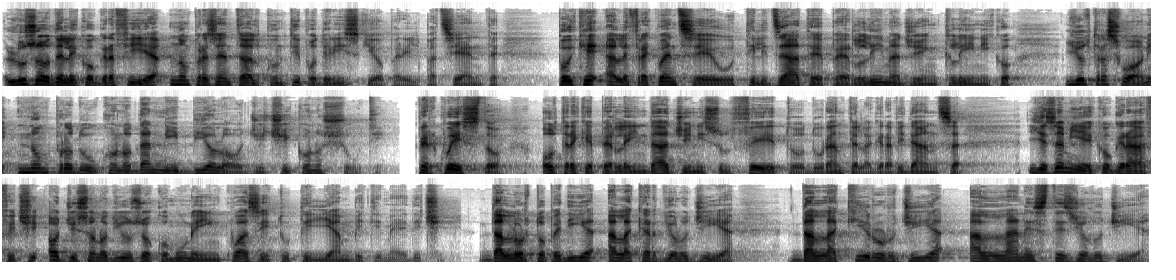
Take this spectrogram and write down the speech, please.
L'uso dell'ecografia non presenta alcun tipo di rischio per il paziente, poiché alle frequenze utilizzate per l'imaging clinico gli ultrasuoni non producono danni biologici conosciuti. Per questo, oltre che per le indagini sul feto durante la gravidanza, gli esami ecografici oggi sono di uso comune in quasi tutti gli ambiti medici dall'ortopedia alla cardiologia, dalla chirurgia all'anestesiologia.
